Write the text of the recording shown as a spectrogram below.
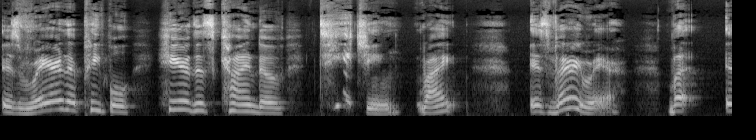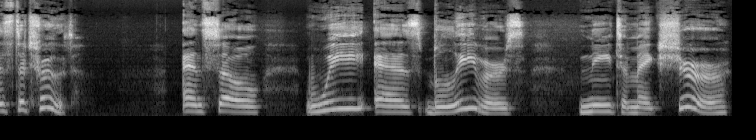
it's rare that people hear this kind of teaching, right? It's very rare, but it's the truth. And so we as believers need to make sure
